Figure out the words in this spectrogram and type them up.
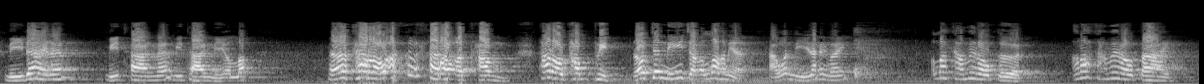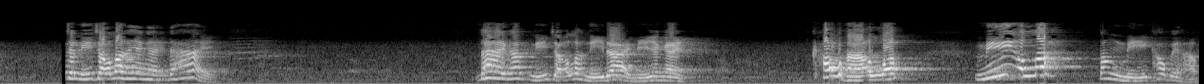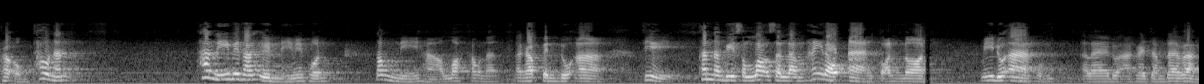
หนีได้นะ มีทางนะ มีทางหนีอัลลอฮ์นะถ้าเราถ้าเราทำถ้าเราทำผิด เราจะหนีจากอัลลอฮ์เนี่ยถามว่าหนีได้ไหมอัลลอฮ์ทำให้เราเกิดอัลลอฮ์ทำให้เราตาย จะหนีจากอัลลอฮ์ได้ยังไงได้ ได้ครับหนีจากอัลลอฮ์หนีได้หนียังไง เข้าหาอัลลอฮ์หนีอัลลอฮ์ต้องหนีเข้าไปหาพระองค์ เท่านั้น ถ้าหนีไปทางอื่นหนีไม่พ้น ต้องหนีหาอัลลอฮ์เท่านั้นนะครับ เป็นดูอาที่ท่านนบีสุลต่านสลัมให้เราอ่านก่อนนอน มีดูอาผมอะไรดูอาใครจำได้บ้าง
